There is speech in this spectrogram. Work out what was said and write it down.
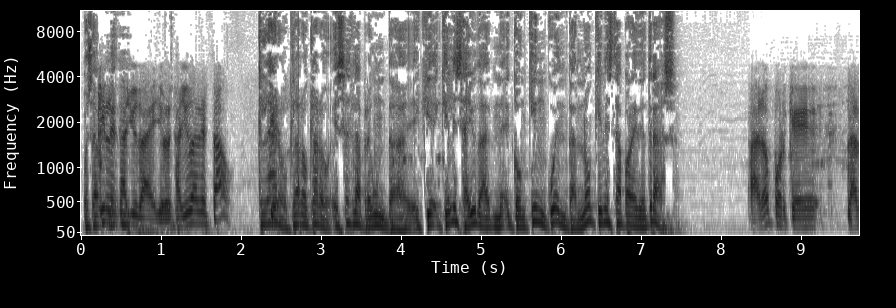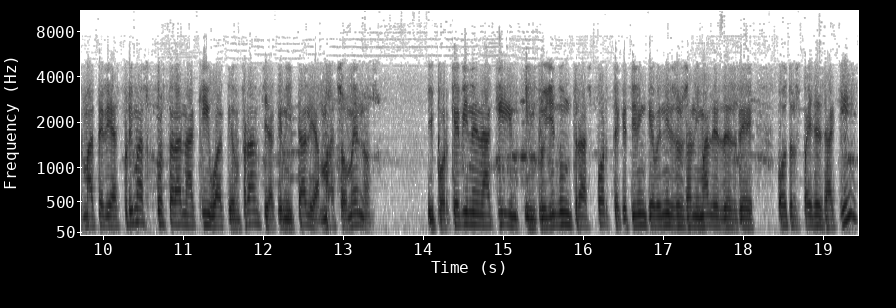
O sea, ¿Quién les ayuda a ellos? ¿Les ayuda el Estado? Claro, claro, claro. Esa es la pregunta. Eh, ¿Qué, qué les ayuda? ¿Con quién cuentan? ¿No? ¿Quién está por ahí detrás? Claro, porque las materias primas costarán aquí igual que en Francia, que en Italia, más o menos. ¿Y por qué vienen aquí, incluyendo un transporte que tienen que venir esos animales desde otros países aquí?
